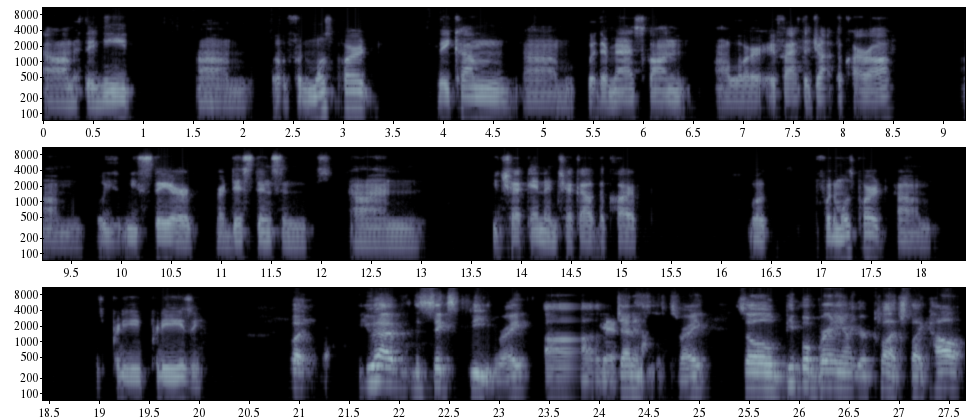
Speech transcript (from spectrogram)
um, if they need. Um, but for the most part, they come um, with their mask on. Or if I have to drop the car off, um, we we stay our, our distance and and we check in and check out the car. But for the most part, um, it's pretty pretty easy. But you have the six speed, right? Um, yeah. Genesis, right? So people burning out your clutch, like how,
